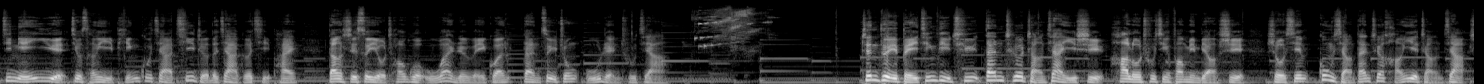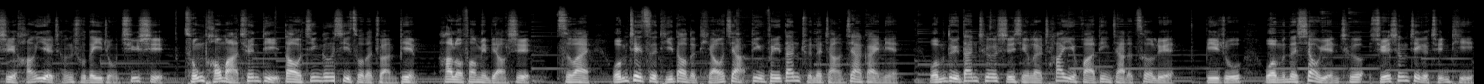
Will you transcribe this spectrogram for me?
今年一月就曾以评估价七折的价格起拍，当时虽有超过五万人围观，但最终无人出价。针对北京地区单车涨价一事，哈罗出行方面表示，首先，共享单车行业涨价是行业成熟的一种趋势，从跑马圈地到精耕细作的转变。哈罗方面表示，此外，我们这次提到的调价并非单纯的涨价概念，我们对单车实行了差异化定价的策略，比如我们的校园车、学生这个群体，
